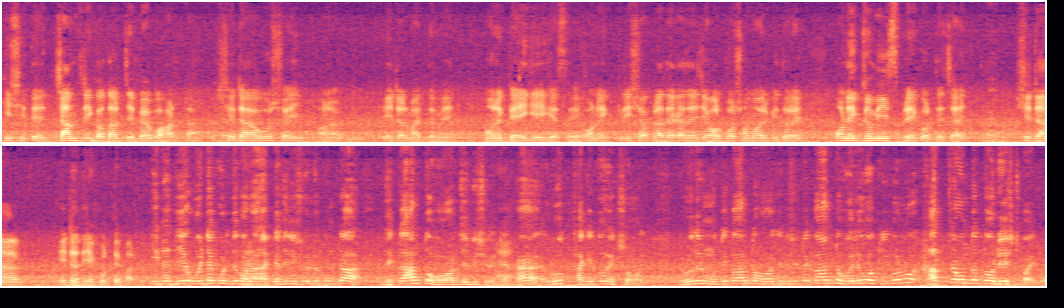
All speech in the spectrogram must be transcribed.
কৃষিতে যান্ত্রিকতার যে ব্যবহারটা সেটা অবশ্যই এটার মাধ্যমে অনেকটা এগিয়ে গেছে। অনেক কৃষকরা দেখা যায় যে অল্প সময়ের ভিতরে অনেক জমি স্প্রে করতে চায়। হ্যাঁ। সেটা এটা দিয়ে করতে পারবে এটা দিয়ে ওইটা করতে পারবে। আর একটা জিনিস হলো কোনটা? যে ক্লান্ত হওয়ার যে বিষয়টা হ্যাঁ। হ্যাঁ? রোদ থাকে তো অনেক সময়। রোদের মধ্যে ক্লান্ত হওয়ার যে বিষয়টা ক্লান্ত হলেও কি করল হাতটা অন্তত রেস্ট পাইলো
